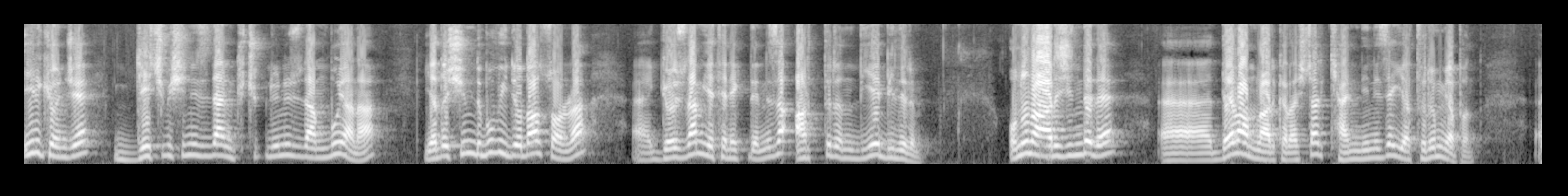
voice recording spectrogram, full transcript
ilk önce geçmişinizden, küçüklüğünüzden bu yana ya da şimdi bu videodan sonra e, gözlem yeteneklerinizi arttırın diyebilirim. Onun haricinde de e, devamlı arkadaşlar kendinize yatırım yapın. E,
